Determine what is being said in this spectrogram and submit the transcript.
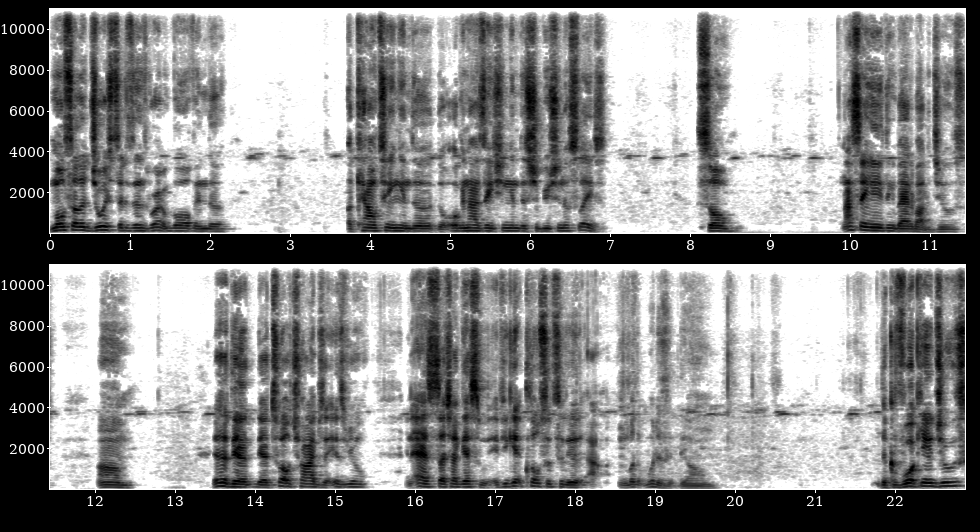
Most other Jewish citizens were involved in the accounting and the, the organization and distribution of slaves. So, not saying anything bad about the Jews. Um, there, there, are 12 tribes of Israel. And as such, I guess if you get closer to the, uh, what, what is it? The, um, the Kevorkian Jews.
